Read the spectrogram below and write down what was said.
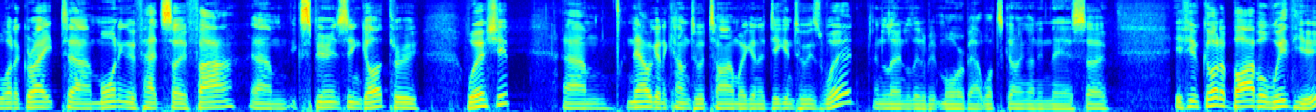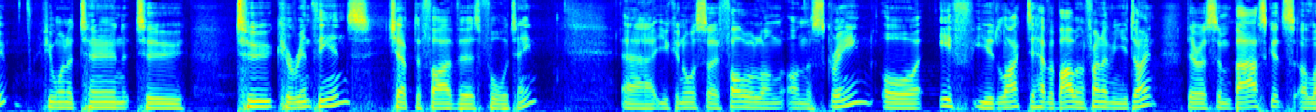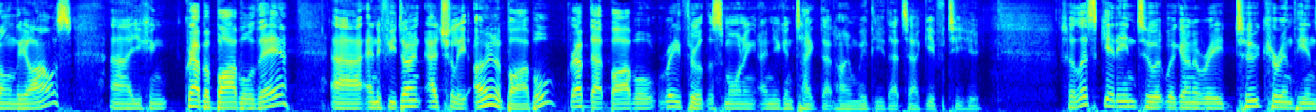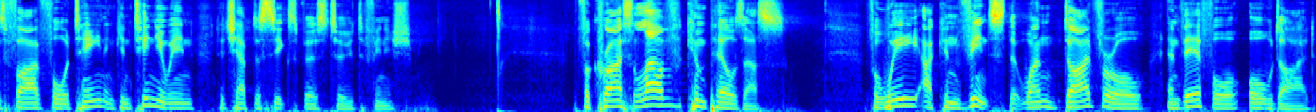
What a great uh, morning we've had so far, um, experiencing God through worship. Um, now we're going to come to a time we're going to dig into His Word and learn a little bit more about what's going on in there. So, if you've got a Bible with you, if you want to turn to 2 Corinthians chapter 5, verse 14. Uh, you can also follow along on the screen, or if you'd like to have a Bible in front of you and you don't, there are some baskets along the aisles. Uh, you can grab a Bible there. Uh, and if you don't actually own a Bible, grab that Bible, read through it this morning, and you can take that home with you. That's our gift to you. So let's get into it. We're going to read 2 Corinthians 5:14 and continue in to chapter 6 verse 2 to finish. For Christ's love compels us, for we are convinced that one died for all and therefore all died.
